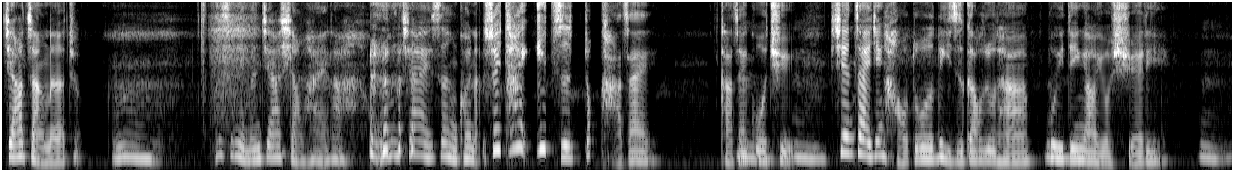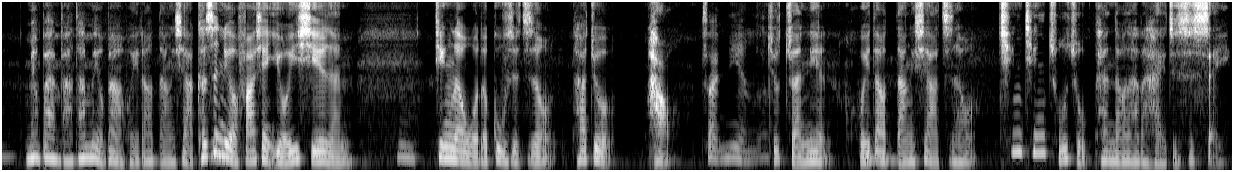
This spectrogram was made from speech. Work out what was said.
家长呢，就嗯，那是你们家小孩啦，我们家也是很困难，所以他一直都卡在卡在过去。嗯现在已经好多例子告诉他，不一定要有学历，嗯，没有办法，他没有办法回到当下。可是你有发现，有一些人，嗯，听了我的故事之后，他就好转念了，就转念回到当下之后，清清楚楚看到他的孩子是谁，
